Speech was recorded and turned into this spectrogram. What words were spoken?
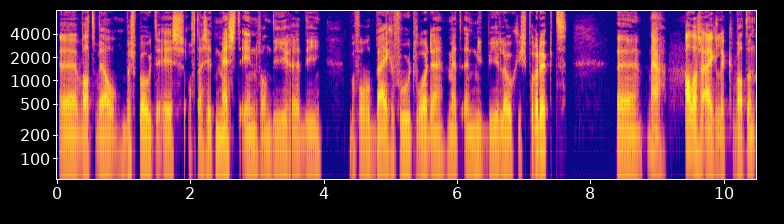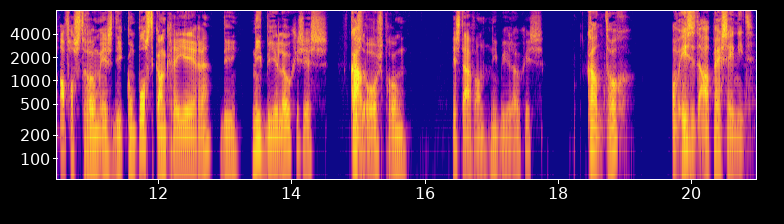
eh, wat wel bespoten is. Of daar zit mest in van dieren die bijvoorbeeld bijgevoerd worden met een niet-biologisch product. Eh, nou ja, alles eigenlijk wat een afvalstroom is die compost kan creëren, die niet biologisch is. Dus de Kan, oorsprong is daarvan niet biologisch. kan toch? Of is het al per se niet?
